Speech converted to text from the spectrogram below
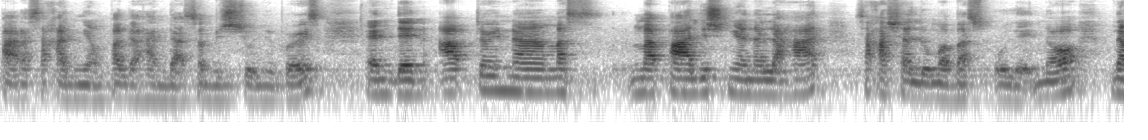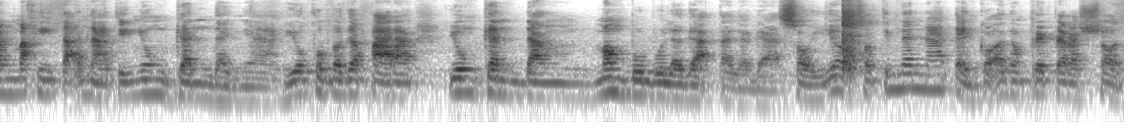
para sa kanyang paghahanda sa Miss Universe. And then after na mas mapolish niya na lahat, saka siya lumabas uli, no? Nang makita natin yung ganda niya. Yung kumbaga parang yung gandang mambubulaga talaga. So yun, so tingnan natin kung anong preparasyon.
